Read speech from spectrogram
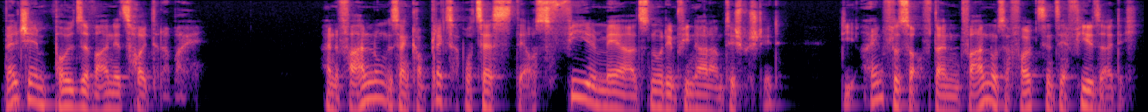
welche Impulse waren jetzt heute dabei? Eine Verhandlung ist ein komplexer Prozess, der aus viel mehr als nur dem Finale am Tisch besteht. Die Einflüsse auf deinen Verhandlungserfolg sind sehr vielseitig.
